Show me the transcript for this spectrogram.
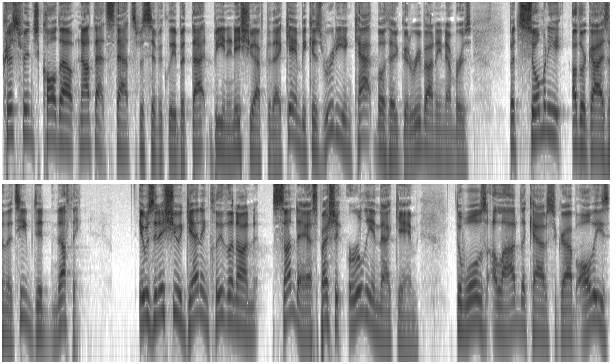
Chris Finch called out not that stat specifically, but that being an issue after that game because Rudy and KAT both had good rebounding numbers, but so many other guys on the team did nothing. It was an issue again in Cleveland on Sunday, especially early in that game. The Wolves allowed the Cavs to grab all these.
